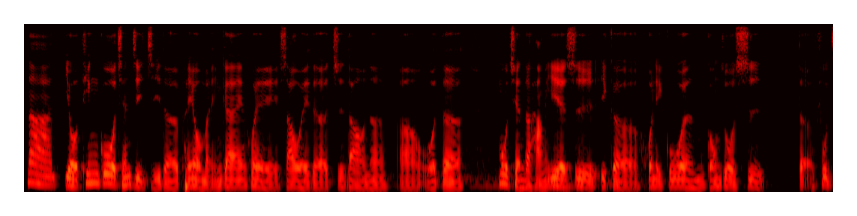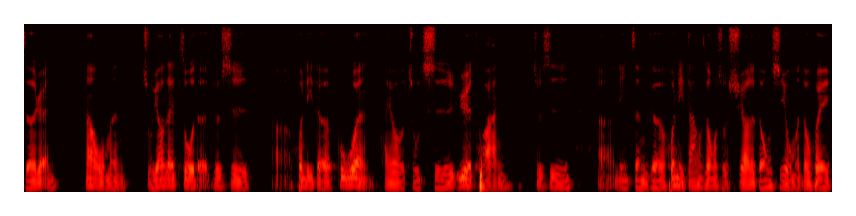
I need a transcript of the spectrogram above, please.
那有听过前几集的朋友们，应该会稍微的知道呢，呃，我的目前的行业是一个婚礼顾问工作室的负责人。那我们主要在做的就是呃婚礼的顾问，还有主持乐团，就是呃你整个婚礼当中所需要的东西，我们都会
